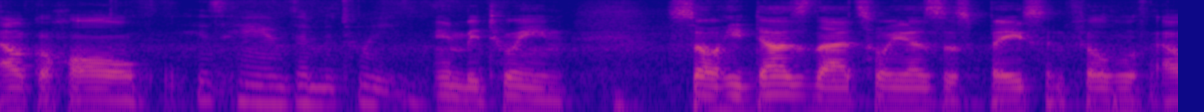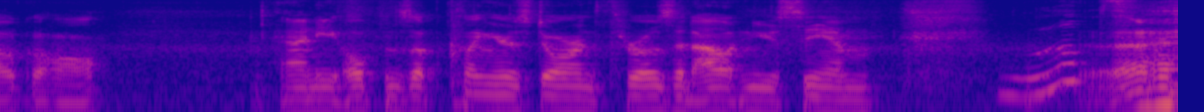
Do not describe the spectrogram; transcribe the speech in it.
alcohol His hands in between. in between. So he does that so he has this basin filled with alcohol. And he opens up Klinger's door and throws it out, and you see him Whoops. uh,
